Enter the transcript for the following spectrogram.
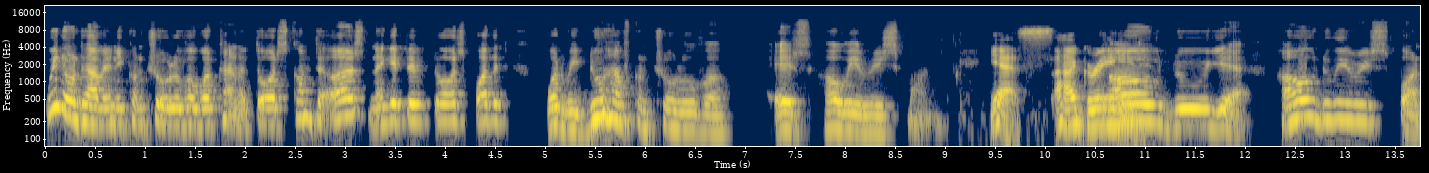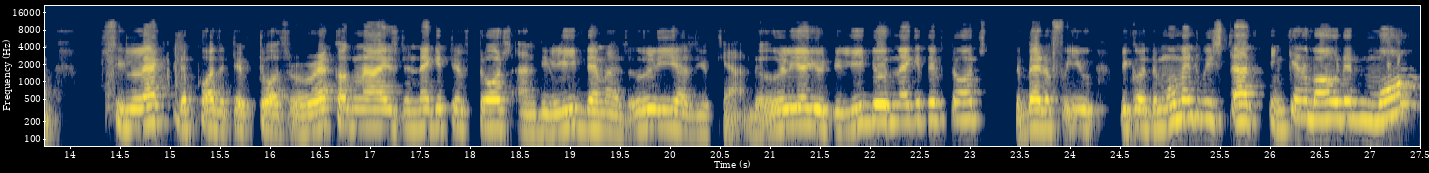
We don't have any control over what kind of thoughts come to us, negative thoughts, positive. What we do have control over is how we respond. Yes, I agree. How do yeah? How do we respond? Select the positive thoughts, recognize the negative thoughts, and delete them as early as you can. The earlier you delete those negative thoughts, the better for you. Because the moment we start thinking about it more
